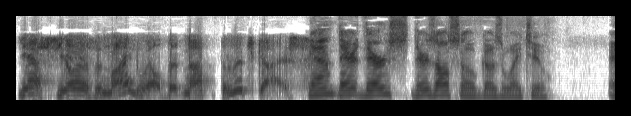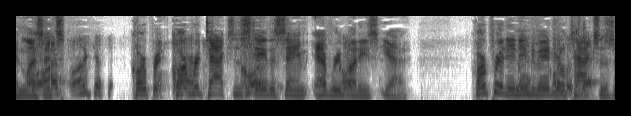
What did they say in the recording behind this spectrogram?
Yes, yours and mine will, but not the rich guys. Yeah, there, there's, there's also goes away too, unless Well, it's I- I just- corporate. Corporate taxes stay the same. Everybody's, yeah. Corporate and No, individual corporate taxes taxes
